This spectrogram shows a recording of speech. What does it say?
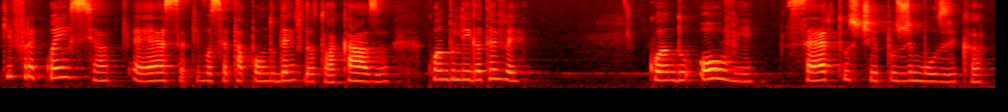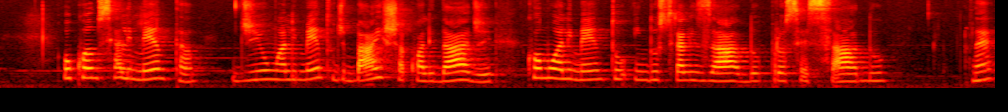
que frequência é essa que você está pondo dentro da tua casa quando liga a TV, quando ouve certos tipos de música, ou quando se alimenta de um alimento de baixa qualidade como alimento industrializado, processado, né?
